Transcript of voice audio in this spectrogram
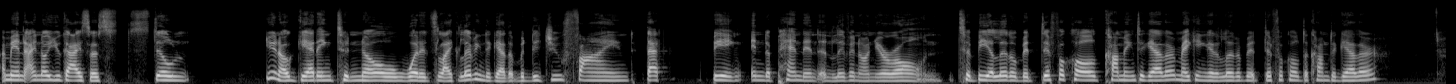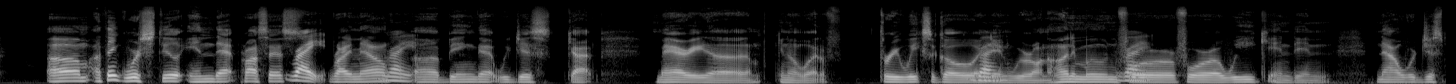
I mean, I know you guys are still, you know, getting to know what it's like living together, but did you find that being independent and living on your own to be a little bit difficult coming together, making it a little bit difficult to come together? Um, I think we're still in that process Right. right now. Right. Uh, being that we just got married, uh, you know what, three weeks ago, and Right. then we were on the honeymoon for for a week, and then now we're just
